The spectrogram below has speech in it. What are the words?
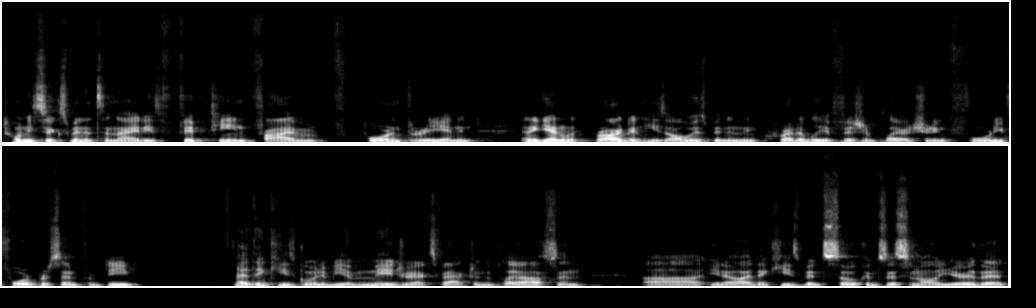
26 minutes a night. He's 15, 5, 4, and 3. And and again, with Brogdon, he's always been an incredibly efficient player, shooting 44% from deep. I think he's going to be a major X factor in the playoffs. And uh, you know, I think he's been so consistent all year that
